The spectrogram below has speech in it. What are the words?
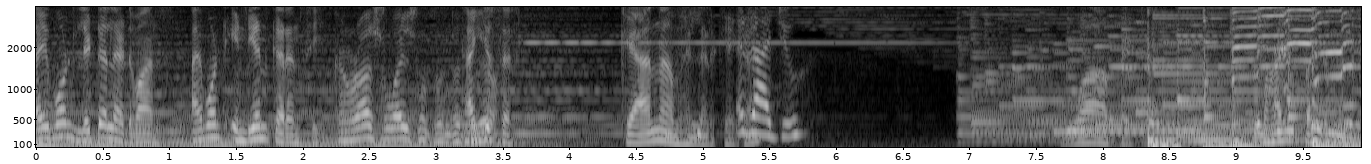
I want little advance I want Indian currency the thank you sir क्या नाम है लड़के का? राजू। वाह बेटा। तुम्हारी पसंद मेरी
